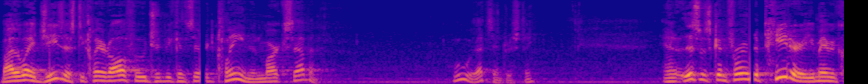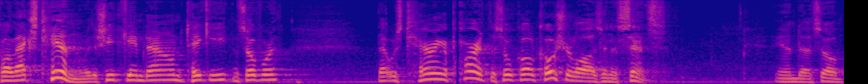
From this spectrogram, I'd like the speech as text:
by the way, Jesus declared all food should be considered clean in Mark 7. Ooh, that's interesting. And this was confirmed to Peter, you may recall, in Acts 10, where the sheet came down, take, eat, and so forth that was tearing apart the so called kosher laws in a sense. And uh, so,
